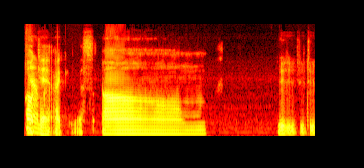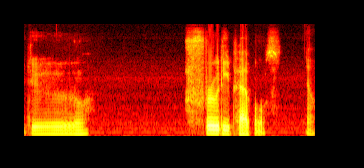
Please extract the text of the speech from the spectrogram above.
Come Okay, on. I can guess. Um, Do do do do do. Fruity Pebbles. No.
